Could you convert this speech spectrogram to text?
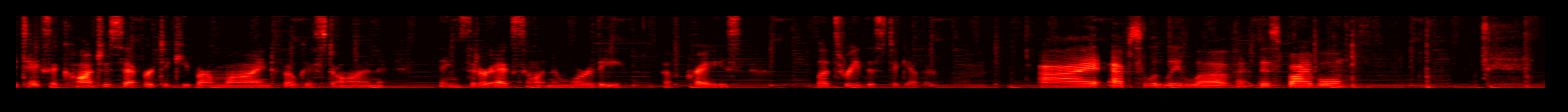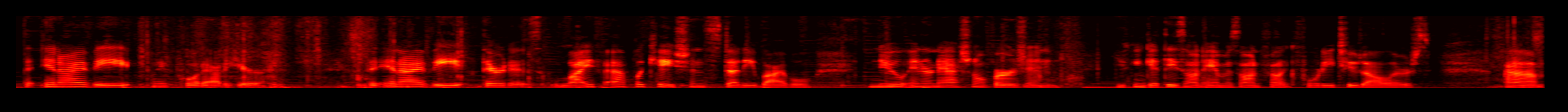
it takes a conscious effort to keep our mind focused on things that are excellent and worthy of praise. Let's read this together. I absolutely love this Bible. The NIV, let me pull it out of here. The NIV, there it is, Life Application Study Bible, New International Version. You can get these on Amazon for like $42. Um,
